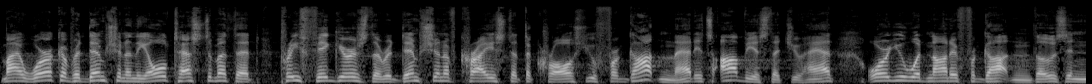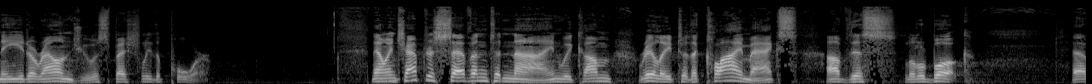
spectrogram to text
my work of redemption in the Old Testament that prefigures the redemption of Christ at the cross, you've forgotten that. It's obvious that you had, or you would not have forgotten those in need around you, especially the poor. Now, in chapters 7 to 9, we come really to the climax of this little book. Uh,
